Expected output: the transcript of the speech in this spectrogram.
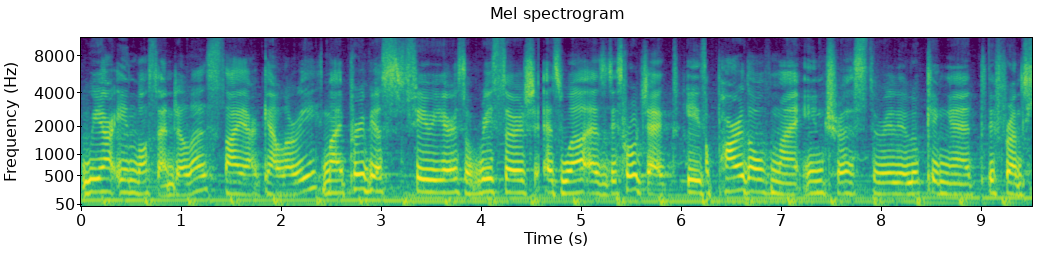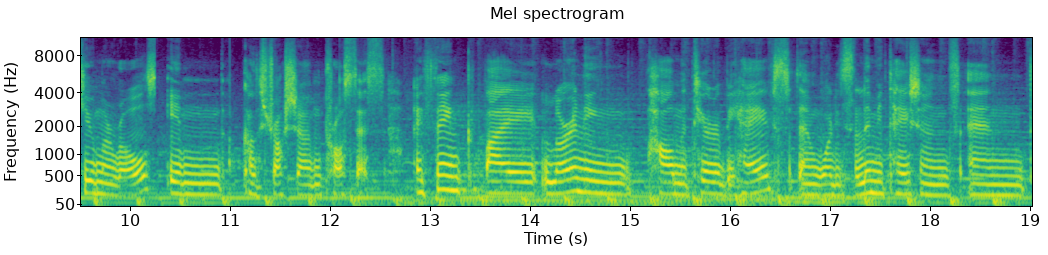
We are in Los Angeles, SCI-Arc Gallery. My previous few years of research as well as this project is a part of my interest really looking at different human roles in construction process. I think by learning how material behaves and what is the limitations and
